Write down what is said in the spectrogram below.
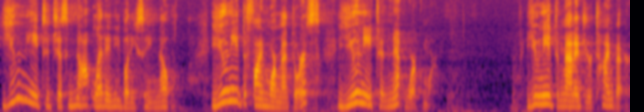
You need to just not let anybody say no. You need to find more mentors. You need to network more. You need to manage your time better.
